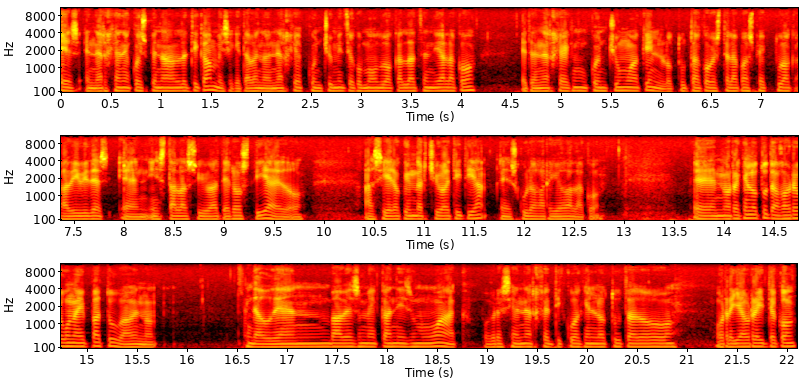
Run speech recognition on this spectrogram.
ez energian ekoizpena aldetikan, baizik eta beno, energia kontsumitzeko moduak aldatzen dialako, eta energia kontsumoakin lotutako bestelako aspektuak adibidez en instalazio bat erostia edo hasierako inbertsio bat itia eskuragarri dalako. E, norrekin lotuta gaur egun aipatu, ba, bueno, dauden babes mekanismoak pobrezia energetikoakin lotuta do horrei aurreiteko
